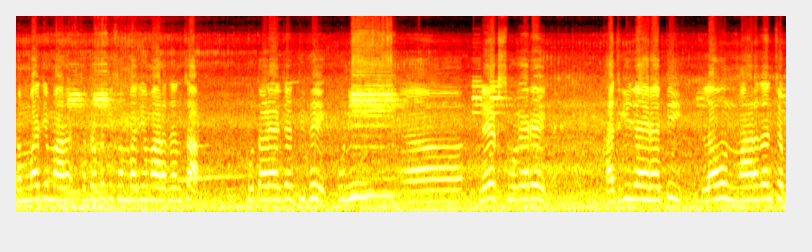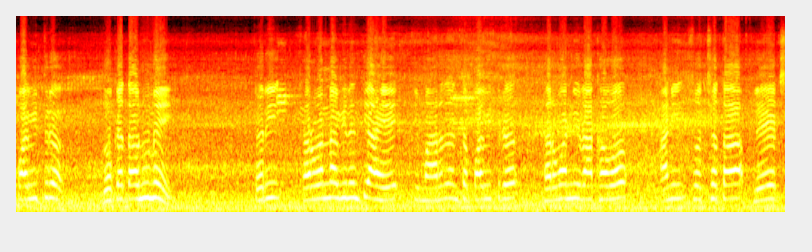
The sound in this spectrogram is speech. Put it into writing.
संभाजी महाराज छत्रपती संभाजी महाराजांचा पुतळ्याच्या तिथे कुणी फ्लेक्स वगैरे खाजगी जाहिराती लावून महाराजांचे पावित्र्य धोक्यात आणू नये तरी सर्वांना विनंती आहे की महाराजांचं पावित्र्य सर्वांनी राखावं आणि स्वच्छता फ्लेक्स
